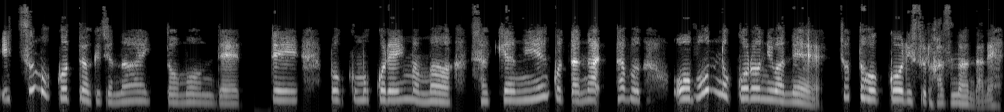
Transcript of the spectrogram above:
いつもこってわけじゃないと思うんで、で、僕もこれ今まあ、先は見えんことはない。多分、お盆の頃にはね、ちょっとほっこりするはずなんだね。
